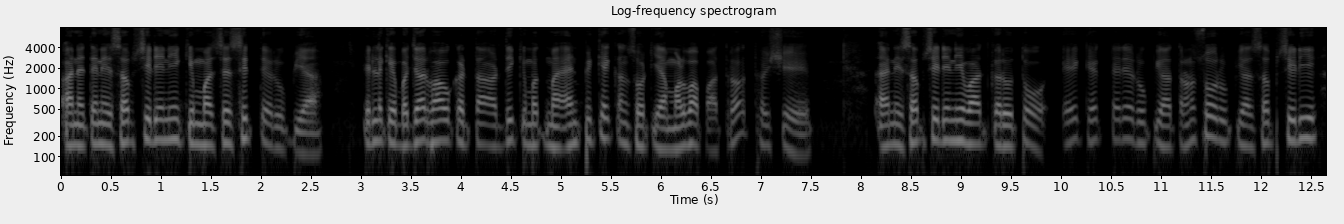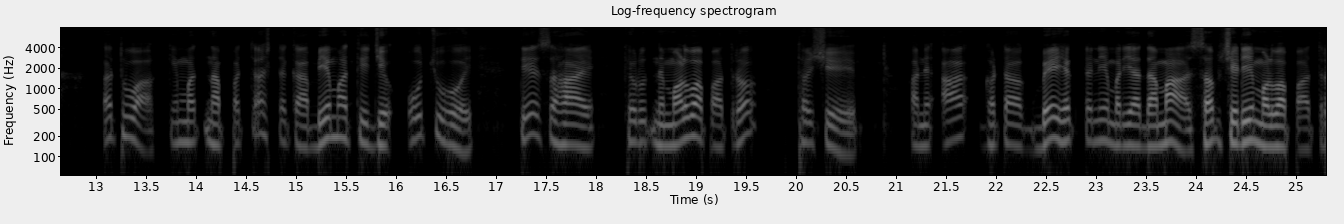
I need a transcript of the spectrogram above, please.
અને તેની સબસિડીની કિંમત છે સિત્તેર રૂપિયા. એટલે કે બજાર ભાવ કરતાં અડધી કિંમતમાં એનપીકે કંસોટિયા મળવાપાત્ર થશે. એની સબસિડીની વાત કરું તો એક હેક્ટરે રૂપિયા ત્રણસો રૂપિયા સબસિડી અથવા કિંમતના પચાસ ટકા બેમાંથી જે ઓછું હોય તે સહાય ખેડૂતને મળવાપાત્ર થશે. અને આ ઘટક બે હેક્ટરની મર્યાદામાં સબસિડી મળવાપાત્ર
